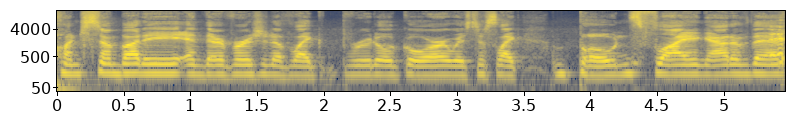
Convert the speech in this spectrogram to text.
punch somebody and their version of like brutal gore was just like bones flying out of them.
